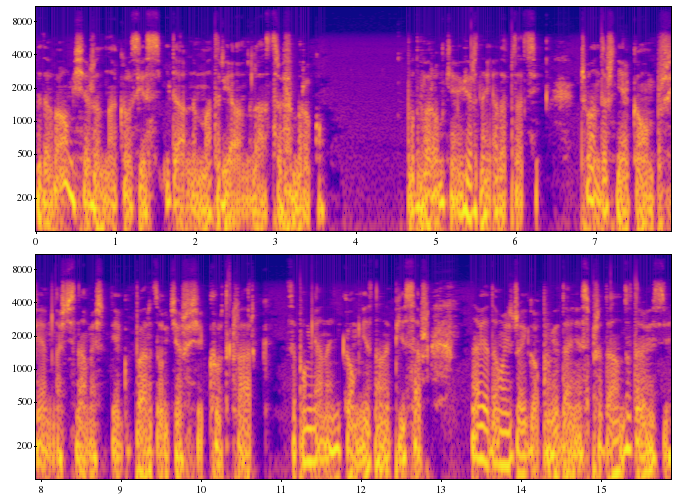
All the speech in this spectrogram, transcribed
Wydawało mi się, że Knuckles jest idealnym materiałem dla strefy mroku. Pod warunkiem wiernej adaptacji. Czułem też niejaką przyjemność na myśl, jak bardzo ucieszy się Kurt Clark, zapomniany nikomu nieznany pisarz, na wiadomość, że jego opowiadanie sprzedano do telewizji.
